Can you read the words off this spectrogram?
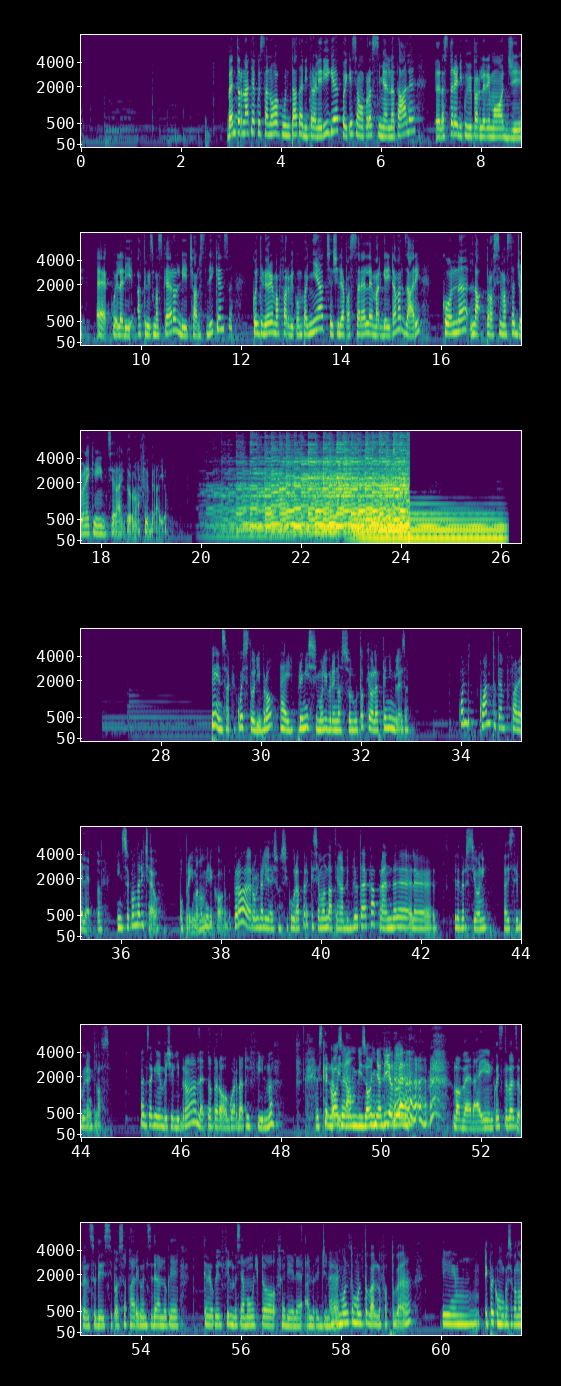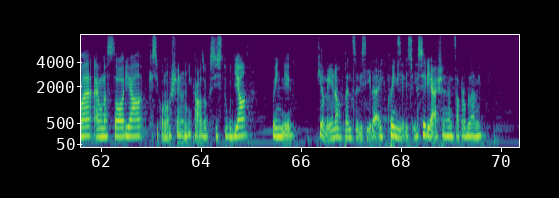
Bentornati a questa nuova puntata di Tra le righe, poiché siamo prossimi al Natale, eh, la storia di cui vi parleremo oggi è quella di A Christmas Carol di Charles Dickens. Continueremo a farvi compagnia Cecilia Passarella e Margherita Marzari con la prossima stagione che inizierà intorno a febbraio. Pensa che questo libro è il primissimo libro in assoluto che ho letto in inglese. Quanto, quanto tempo fa l'hai letto? In seconda liceo, o prima, non mi ricordo. Però ero al Galilei, sono sicura, perché siamo andati nella biblioteca a prendere le, tutte le versioni da distribuire in classe. Pensa che io invece il libro non ho letto, però ho guardato il film. Queste che cose novità. non bisogna dirle. Vabbè, dai, in questo caso penso che si possa fare, considerando che credo che il film sia molto fedele all'originale. È molto molto bello, fatto bene. E, ehm, e, poi comunque secondo me è una storia che si conosce in ogni caso, che si studia, quindi... Più o meno, penso di sì, dai. Quindi di sì. si riesce senza problemi.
